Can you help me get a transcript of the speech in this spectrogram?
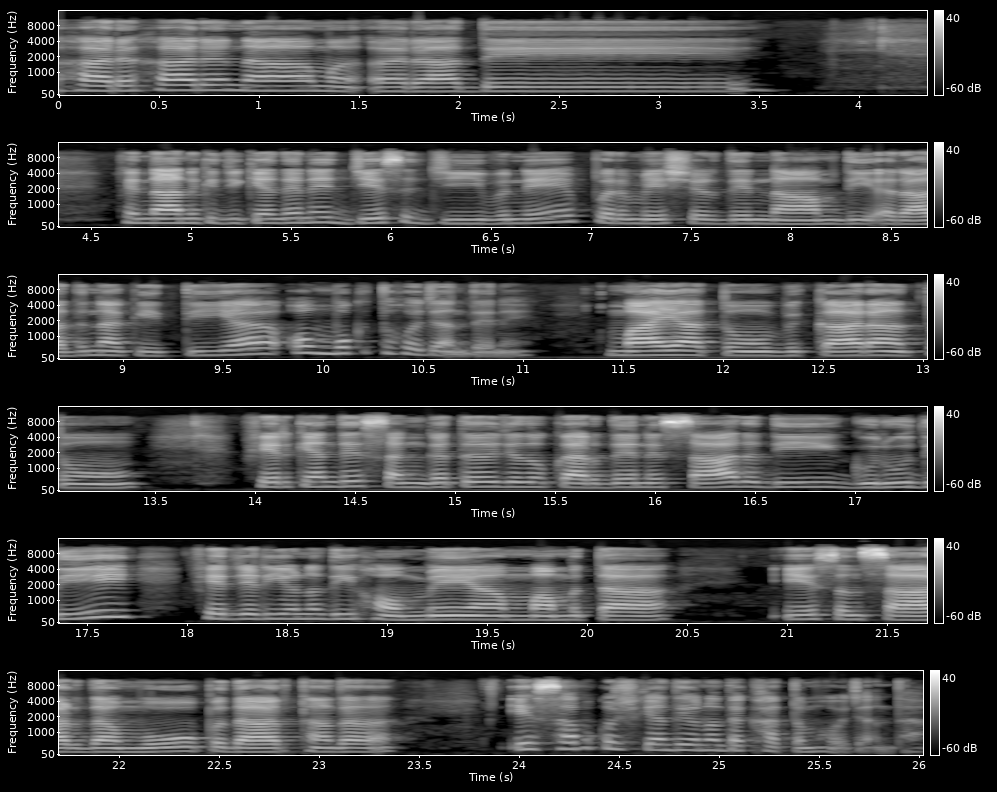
ਹਰ ਹਰ ਨਾਮ ਅਰਾਦੇ। ਫਿਰ ਨਾਨਕ ਜੀ ਕਹਿੰਦੇ ਨੇ, ਜਿਸ ਜੀਵ ਨੇ ਪਰਮੇਸ਼ਰ ਦੇ ਨਾਮ ਦੀ ਆਰਾਧਨਾ ਕੀਤੀ ਆ, ਉਹ ਮੁਕਤ ਹੋ ਜਾਂਦੇ ਨੇ। ਮਾਇਆ ਤੋਂ, ਵਿਕਾਰਾਂ ਤੋਂ ਫਿਰ ਕਹਿੰਦੇ ਸੰਗਤ ਜਦੋਂ ਕਰਦੇ ਨੇ ਸਾਧ ਦੀ, ਗੁਰੂ ਦੀ, ਫਿਰ ਜਿਹੜੀ ਉਹਨਾਂ ਦੀ ਹਉਮੈ ਆ, ਮਮਤਾ, ਇਹ ਸੰਸਾਰ ਦਾ ਮੋਹ, ਪਦਾਰਥਾਂ ਦਾ, ਇਹ ਸਭ ਕੁਝ ਕਹਿੰਦੇ ਉਹਨਾਂ ਦਾ ਖਤਮ ਹੋ ਜਾਂਦਾ।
